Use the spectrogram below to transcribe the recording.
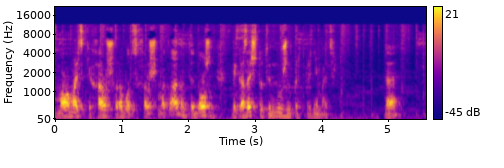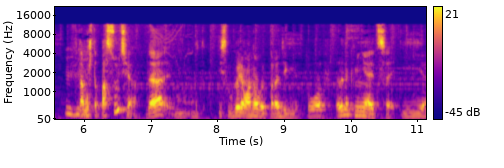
маломальски хорошую работу с хорошим окладом, ты должен доказать, что ты нужен предпринимателю. Да? Потому что, по сути, да, если мы говорим о новой парадигме, то рынок меняется. И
